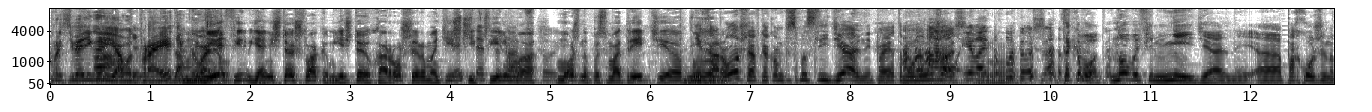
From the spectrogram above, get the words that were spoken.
про тебя не говорю, А, я вот окей, про этих да. Мне говорю. фильм, я не считаю шлаком, я считаю хороший романтический Я считаю, фильм. это а. Можно посмотреть. э, в- Не хороший, а в каком-то смысле идеальный, поэтому он и И ужасен. и. Так вот, новый фильм не идеальный, похожий на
